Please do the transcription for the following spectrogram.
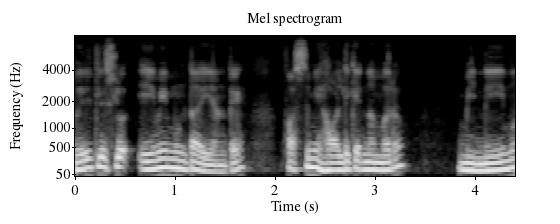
మెరిట్ లిస్ట్లో ఏమేమి ఉంటాయి అంటే ఫస్ట్ మీ హాల్ టికెట్ నెంబరు మీ నేమ్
